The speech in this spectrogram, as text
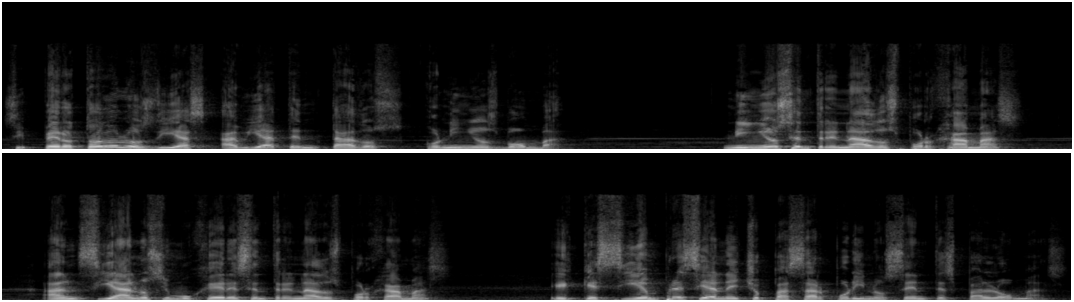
¿sí? Pero todos los días había atentados con niños bomba niños entrenados por Hamas, ancianos y mujeres entrenados por Hamas, y que siempre se han hecho pasar por inocentes palomas.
